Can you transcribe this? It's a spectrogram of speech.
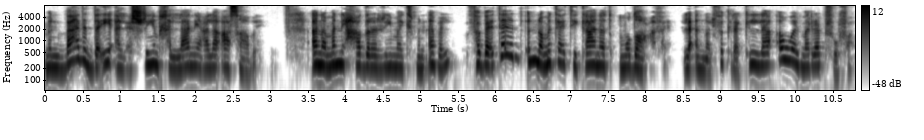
من بعد الدقيقة العشرين خلاني على أعصابي. أنا مني حاضرة الريميكس من قبل فبعتقد إنه متعتي كانت مضاعفة لأنه الفكرة كلها أول مرة بشوفها.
